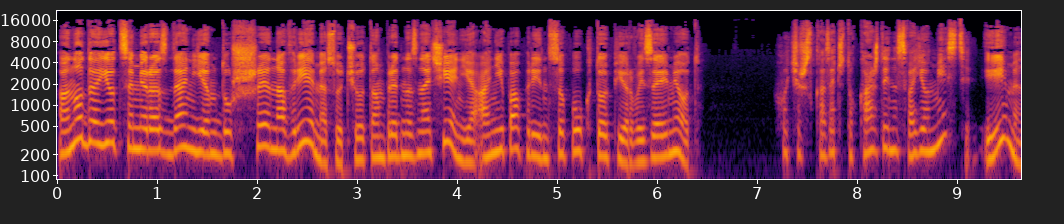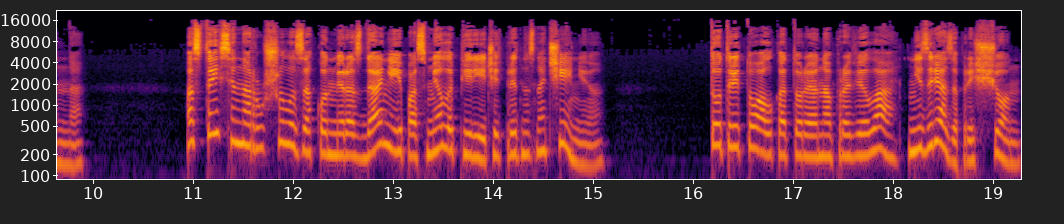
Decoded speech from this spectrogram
Оно дается мирозданием душе на время с учетом предназначения, а не по принципу «кто первый займет». Хочешь сказать, что каждый на своем месте? Именно. А Стейси нарушила закон мироздания и посмела перечить предназначению. Тот ритуал, который она провела, не зря запрещен.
